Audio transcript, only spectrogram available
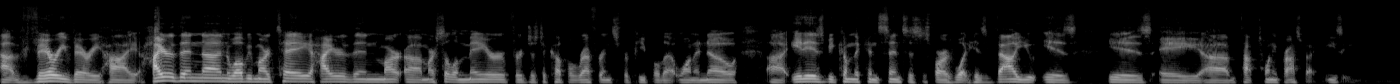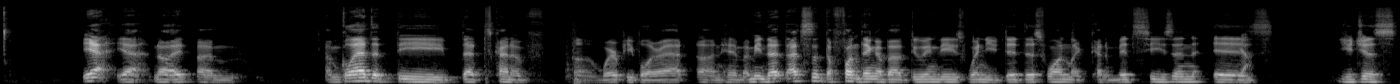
uh, very, very high, higher than uh, Noelvi Marte, higher than Mar- uh, Marcelo Mayer, for just a couple reference for people that want to know. Uh, it is become the consensus as far as what his value is, is a uh, top 20 prospect. Easy. Yeah, yeah. No, I, I'm I'm glad that the that's kind of um, where people are at on him. I mean that that's the, the, fun thing about doing these when you did this one like kind of mid season is yeah. you just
